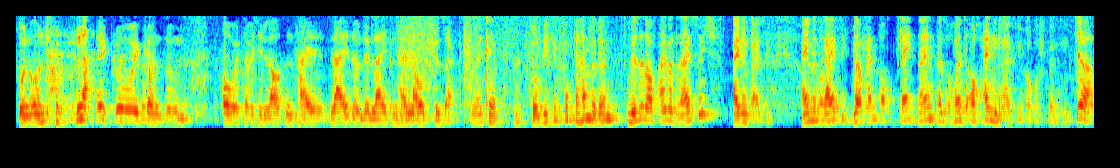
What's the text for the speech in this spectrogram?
Und unseren Alkoholkonsum. Oh, jetzt habe ich den lauten Teil leise und den leisen Teil laut gesagt. Okay. So, wie viele Punkte haben wir denn? Wir sind auf 31. 31. 31, man kann auch, vielleicht, nein, also heute auch 31 Euro spenden. Ja,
